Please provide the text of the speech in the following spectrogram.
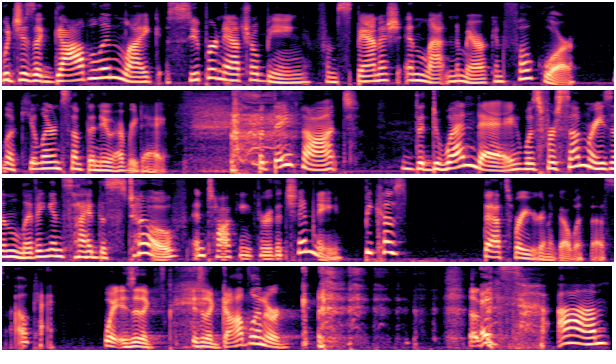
which is a goblin like supernatural being from Spanish and Latin American folklore. Look, you learn something new every day. But they thought the duende was for some reason living inside the stove and talking through the chimney because that's where you're going to go with this. Okay. Wait, is it a is it a goblin or It's um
